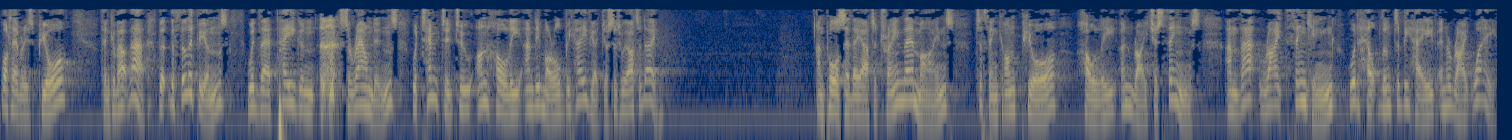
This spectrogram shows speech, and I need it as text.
Whatever is pure, Think about that. That the Philippians, with their pagan surroundings, were tempted to unholy and immoral behavior, just as we are today. And Paul said they are to train their minds to think on pure, holy, and righteous things. And that right thinking would help them to behave in a right way.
